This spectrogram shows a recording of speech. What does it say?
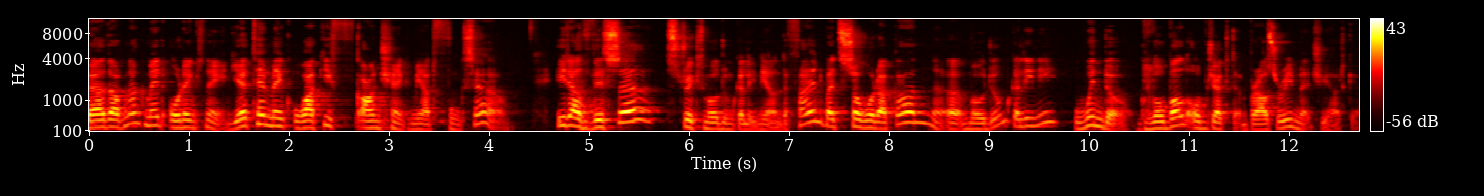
վերադառնանք մեր օրենքներին։ Եթե մենք ուղակի կանչենք մի հատ ֆունկցիա, Իրա this-ը strict mode-ում կլինի undefined, բայց սովորական mode-ում կլինի window, global object-ը, browser-ի մեջ իհարկե։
